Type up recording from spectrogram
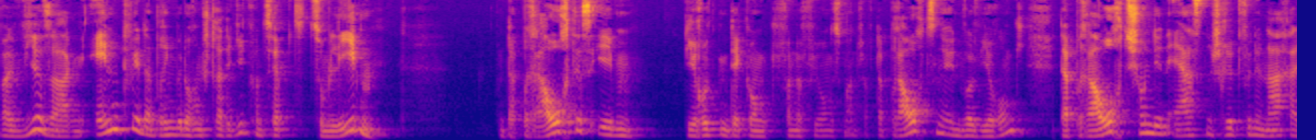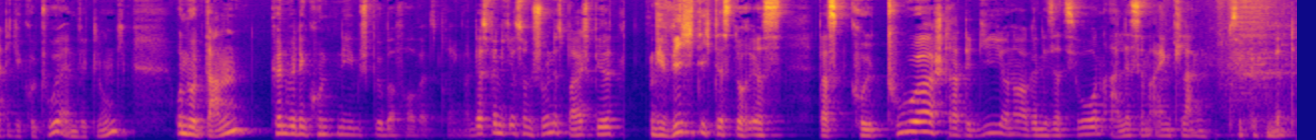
weil wir sagen, entweder bringen wir doch ein Strategiekonzept zum Leben. Und da braucht es eben die Rückendeckung von der Führungsmannschaft. Da braucht es eine Involvierung. Da braucht schon den ersten Schritt für eine nachhaltige Kulturentwicklung. Und nur dann können wir den Kunden eben spürbar vorwärts bringen. Und das finde ich ist so ein schönes Beispiel, wie wichtig das doch ist, dass Kultur, Strategie und Organisation alles im Einklang sich befindet.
